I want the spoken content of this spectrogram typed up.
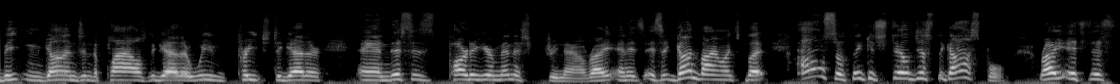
beaten guns into plows together. We've preached together. And this is part of your ministry now, right? And it's it's gun violence, but I also think it's still just the gospel, right? It's this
